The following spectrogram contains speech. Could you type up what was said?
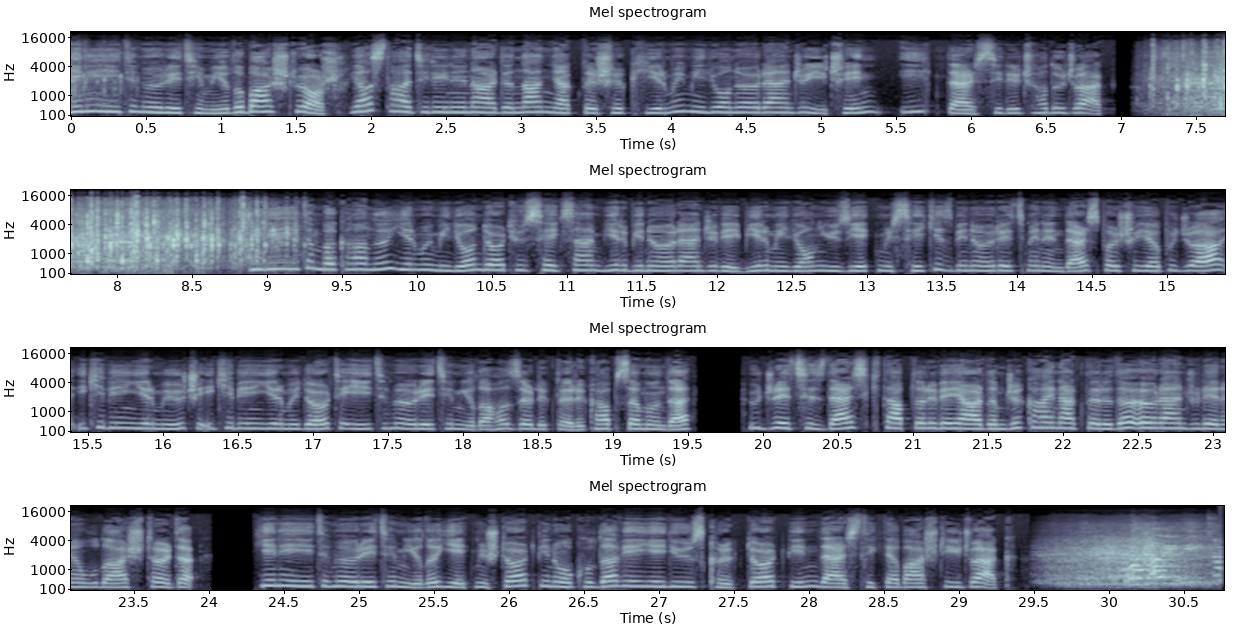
Yeni eğitim öğretim yılı başlıyor. Yaz tatilinin ardından yaklaşık 20 milyon öğrenci için ilk ders zili çalacak. Milli Eğitim Bakanlığı 20 milyon 481 bin öğrenci ve 1 milyon 178 bin öğretmenin ders başı yapacağı 2023-2024 eğitim öğretim yılı hazırlıkları kapsamında ücretsiz ders kitapları ve yardımcı kaynakları da öğrencilere ulaştırdı. Yeni eğitim öğretim yılı 74 bin okulda ve 744 bin derslikte başlayacak.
